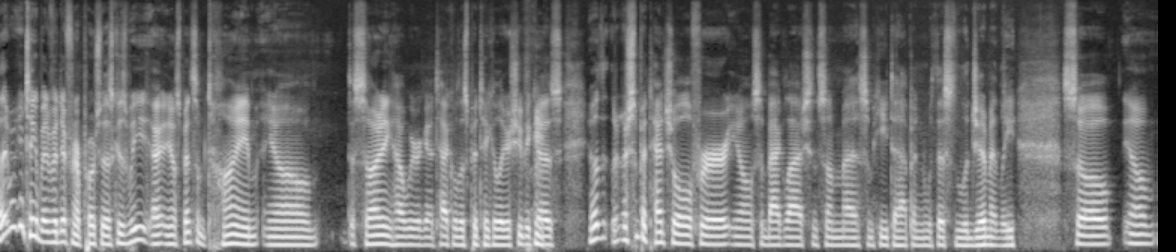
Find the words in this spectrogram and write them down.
I think we're going to take a bit of a different approach to this because we uh, you know spent some time you know deciding how we were going to tackle this particular issue because you know th- there's some potential for you know some backlash and some uh, some heat to happen with this legitimately. So you know.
